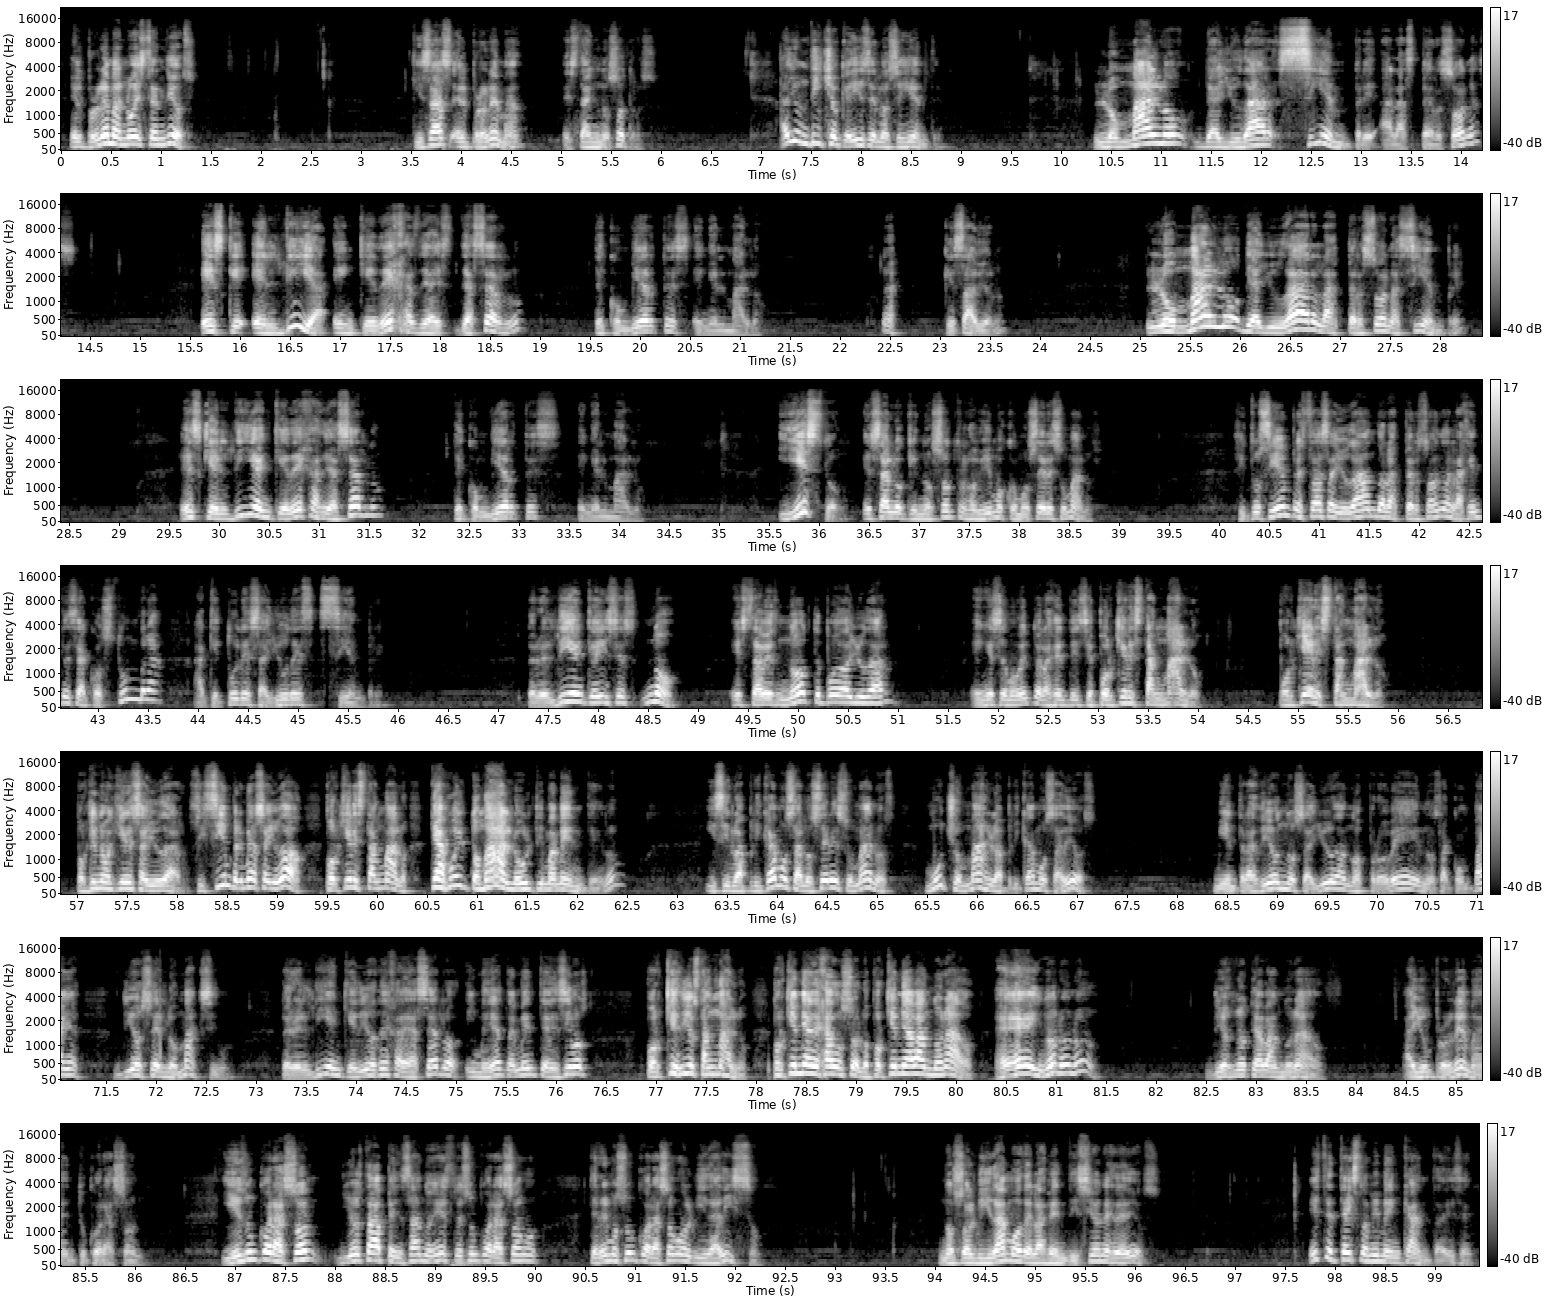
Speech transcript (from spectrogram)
el problema no está en Dios. Quizás el problema está en nosotros. Hay un dicho que dice lo siguiente. Lo malo de ayudar siempre a las personas es que el día en que dejas de, hacerlo, te conviertes en el malo. Qué sabio, ¿no? Lo malo de ayudar a las personas siempre es que el día en que dejas de hacerlo, te conviertes en el malo. Y esto es algo que nosotros lo vivimos como seres humanos. Si tú siempre estás ayudando a las personas, la gente se acostumbra a que tú les ayudes siempre. Pero el día en que dices, no, esta vez no te puedo ayudar, en ese momento la gente dice, ¿por qué eres tan malo? ¿Por qué eres tan malo? ¿Por qué no me quieres ayudar? Si siempre me has ayudado, ¿por qué eres tan malo? Te has vuelto malo últimamente, ¿no? Y si lo aplicamos a los seres humanos, mucho más lo aplicamos a Dios. Mientras Dios nos ayuda, nos provee, nos acompaña, Dios es lo máximo. Pero el día en que Dios deja de hacerlo, inmediatamente decimos, ¿por qué Dios tan malo? ¿Por qué me ha dejado solo? ¿Por qué me ha abandonado? ¡Ey! No, no, no. Dios no te ha abandonado. Hay un problema en tu corazón. Y es un corazón, yo estaba pensando en esto, es un corazón, tenemos un corazón olvidadizo. Nos olvidamos de las bendiciones de Dios. Este texto a mí me encanta, dice.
